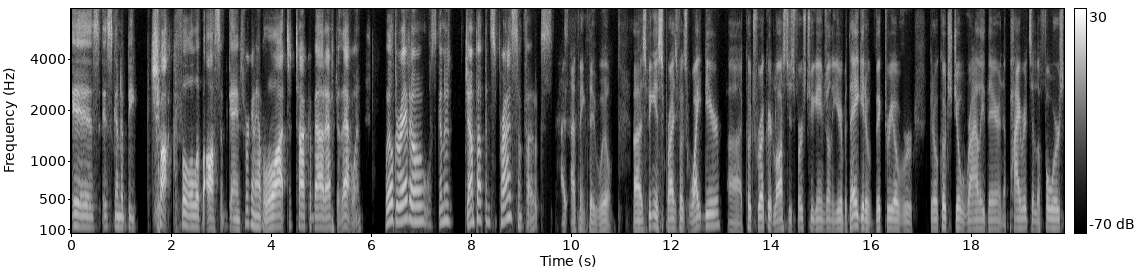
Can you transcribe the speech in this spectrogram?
is is going to be chock full of awesome games. We're going to have a lot to talk about after that one. Wildorado was going to jump up and surprise some folks. I, I think they will. Uh, speaking of surprise, folks, White Deer, uh, Coach Ruckert lost his first two games on the year, but they get a victory over good old Coach Joe Riley there and the Pirates at Lefors.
